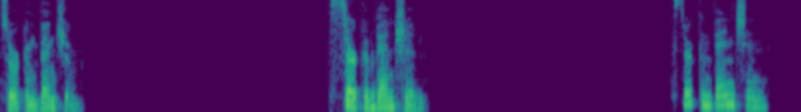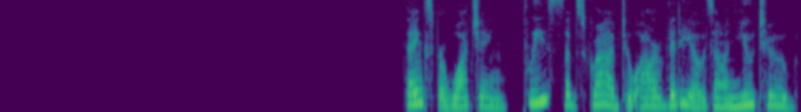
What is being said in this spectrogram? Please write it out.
Circumvention. circumvention, circumvention. Thanks for watching. Please subscribe to our videos on YouTube.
